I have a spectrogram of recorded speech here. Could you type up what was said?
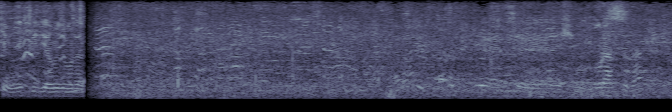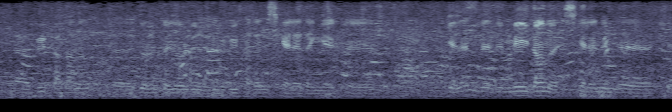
Şimdilik videomuzu burada Şimdi burası da e, Büyük Adanın e, görüntüde gördüğünüz gibi Büyük Ada iskeleden gel, e, gelen ve bir meydanı, iskelenin e, şey,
